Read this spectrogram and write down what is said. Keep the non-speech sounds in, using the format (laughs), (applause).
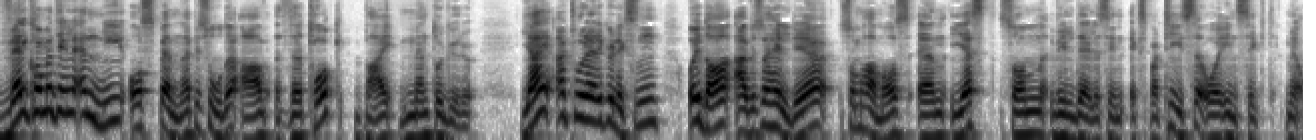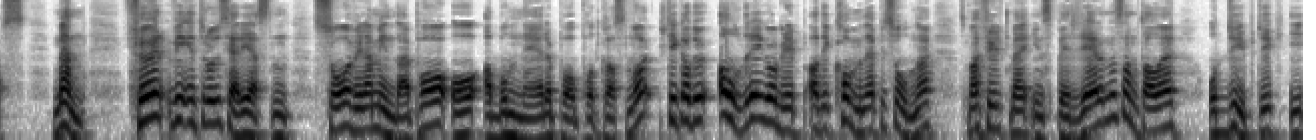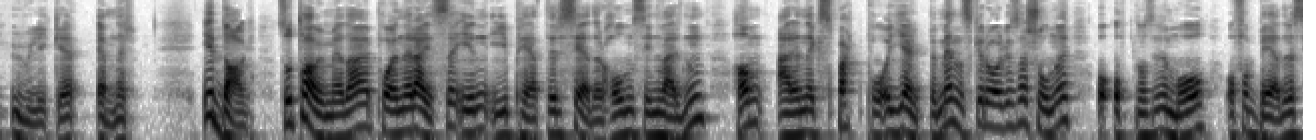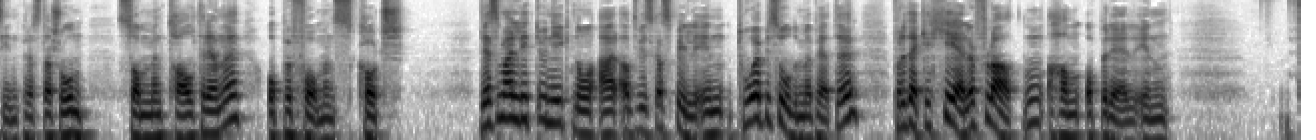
Velkommen til en ny og spennende episode av The Talk by Mentor Guru. Jeg er Tor Erik Ulliksen, og i dag er vi så heldige som har med oss en gjest som vil dele sin ekspertise og innsikt med oss. Men før vi introduserer gjesten, så vil jeg minne deg på å abonnere på podkasten vår, slik at du aldri går glipp av de kommende episodene som er fylt med inspirerende samtaler og dypdykk i ulike emner. I dag så tar vi med deg på en reise inn i Peter Sederholm sin verden. Han er en ekspert på å hjelpe mennesker og organisasjoner å oppnå sine mål og forbedre sin prestasjon som mentaltrener og performance coach. Det som er litt unikt nå, er at vi skal spille inn to episoder med Peter for å dekke hele flaten han opererer innen.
